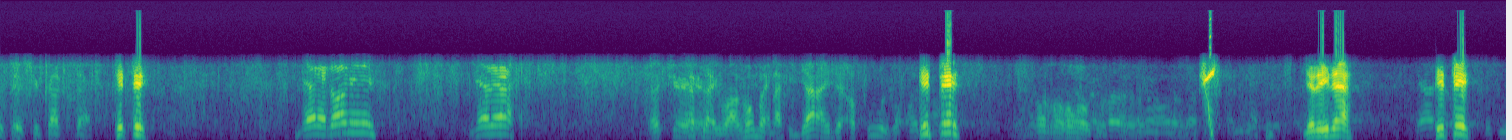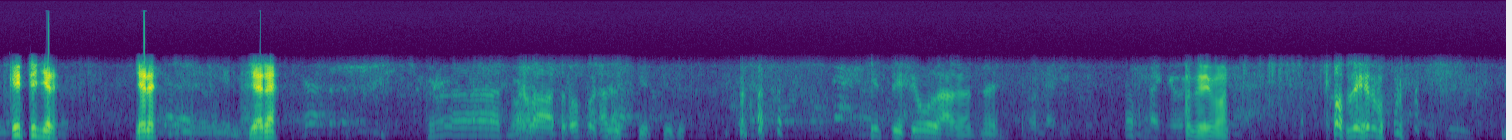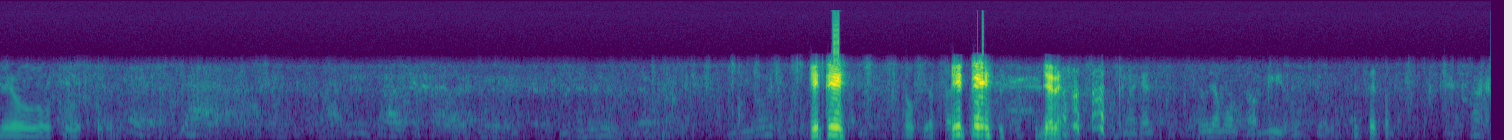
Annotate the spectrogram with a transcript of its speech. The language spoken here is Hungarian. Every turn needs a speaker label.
Speaker 1: Ütésüket te.
Speaker 2: Kitti,
Speaker 1: Gyere, Dani! Gyere!
Speaker 3: Öcsém.
Speaker 1: Esetleg van, mondd meg neki, gyere ide a fúrba.
Speaker 2: Kitti,
Speaker 1: Arra hallgat.
Speaker 2: gyere ide. Kitti, Kitti, gyere. Gyere. Gyere.
Speaker 3: Na látod, okos
Speaker 1: Ez is
Speaker 3: lesz.
Speaker 1: Kitty.
Speaker 3: Kittit jól elmentni.
Speaker 2: Azért van.
Speaker 3: Azért van.
Speaker 2: meu
Speaker 3: custo. Iti!
Speaker 2: Iti! Gyere!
